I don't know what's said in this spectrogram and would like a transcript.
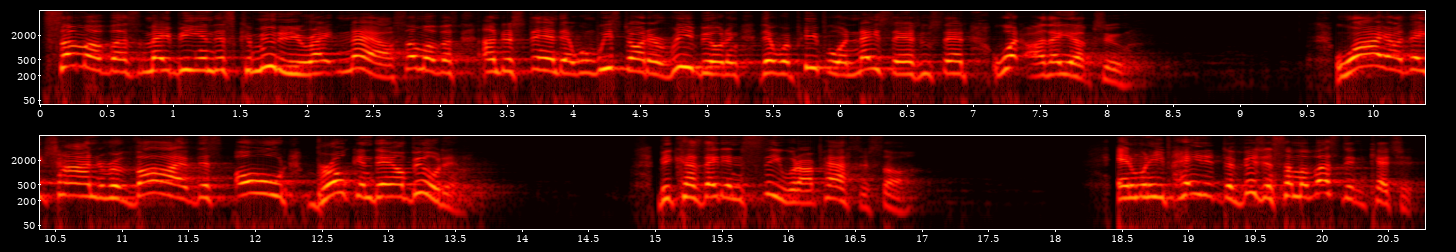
Some of us may be in this community right now. Some of us understand that when we started rebuilding, there were people and naysayers who said, What are they up to? Why are they trying to revive this old, broken down building? Because they didn't see what our pastor saw. And when he painted the vision, some of us didn't catch it.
